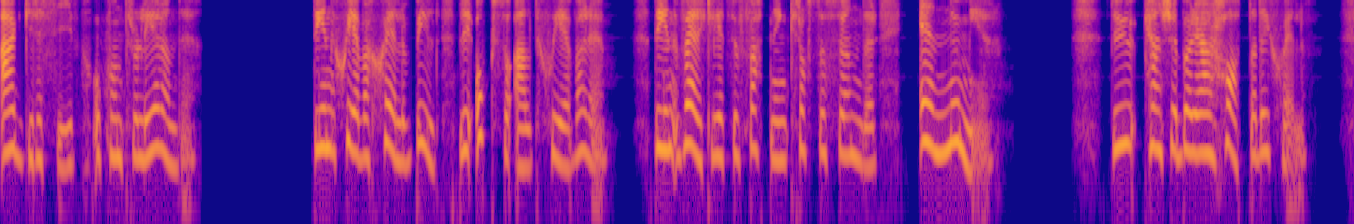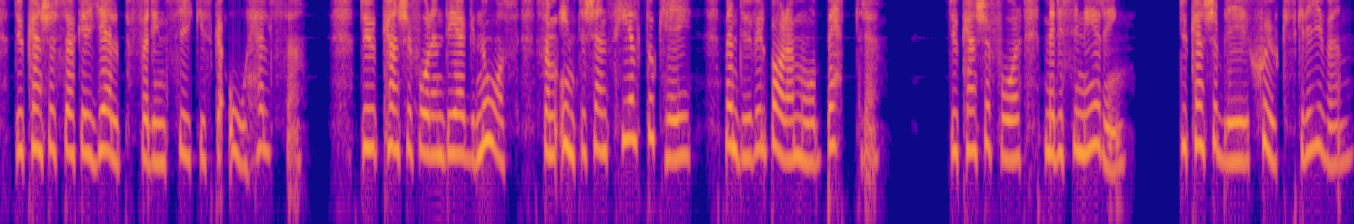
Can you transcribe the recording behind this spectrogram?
aggressiv och kontrollerande. Din skeva självbild blir också allt skevare. Din verklighetsuppfattning krossas sönder ännu mer. Du kanske börjar hata dig själv. Du kanske söker hjälp för din psykiska ohälsa. Du kanske får en diagnos som inte känns helt okej, okay, men du vill bara må bättre. Du kanske får medicinering. Du kanske blir sjukskriven.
